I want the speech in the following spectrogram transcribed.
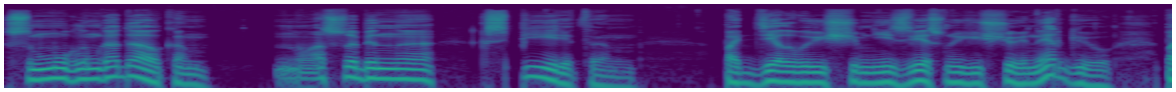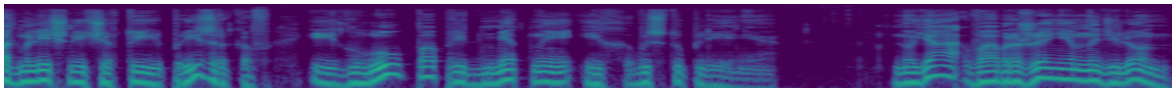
смуглым гадалкам, но особенно к спиритам, подделывающим неизвестную еще энергию, под млечные черты призраков и глупо предметные их выступления. Но я воображением наделен,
